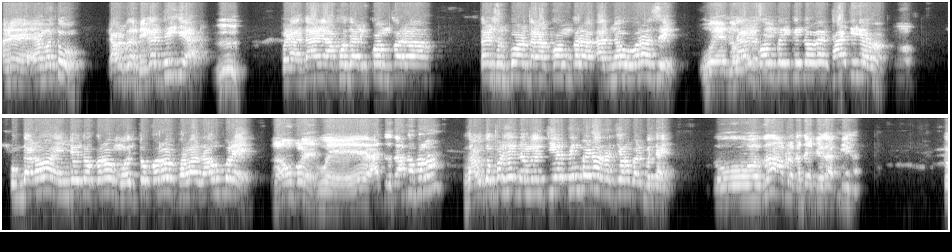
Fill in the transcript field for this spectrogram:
અને એમ હતું કે આપણે બધા ભેગા થઈ ગયા. પણ આ દાડે આખો દાડી કોમ કર ત્રણસો ને પોણ દાડા કોમ કર આજ નવ વર્ષ છે. કોમ કરી કરી તો હવે થાકી જાય કોક એન્જોય તો કરો મોજ તો કરો ફરવા જવું પડે. ઓય આજ તો દાખા ફરવા? જવું તો પડશે ને અમે ચેર થઈને બેઠા હતા ચેરો બાર બધાય. તો જા આપણે બધા ભેગા થઈને તો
